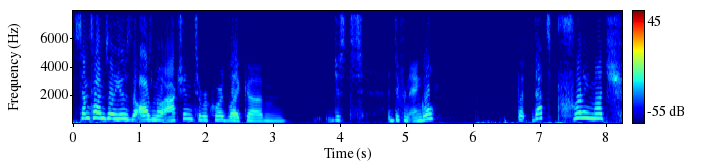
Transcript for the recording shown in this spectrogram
sometimes I'll use the Osmo Action to record like um, just a different angle. But that's pretty much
